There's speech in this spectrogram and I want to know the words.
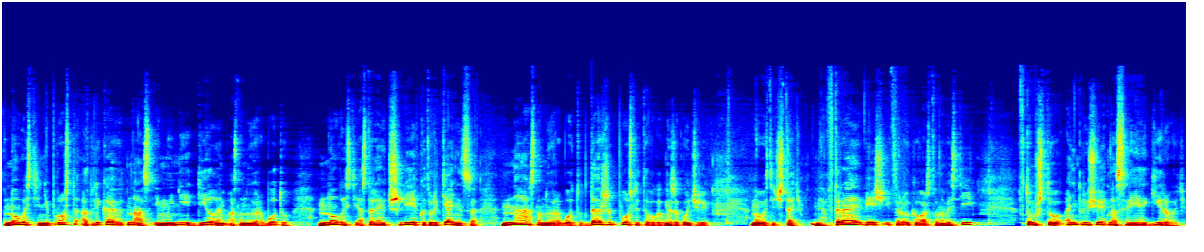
Новости не просто отвлекают нас, и мы не делаем основную работу. Новости оставляют шлейф, который тянется на основную работу, даже после того, как мы закончили новости читать. Вторая вещь и второе коварство новостей в том, что они приучают нас реагировать.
